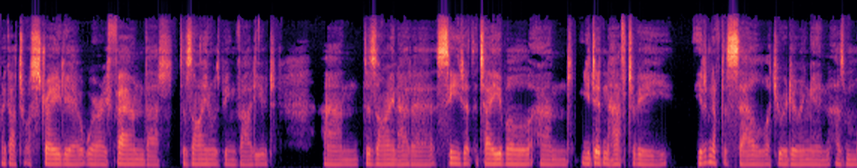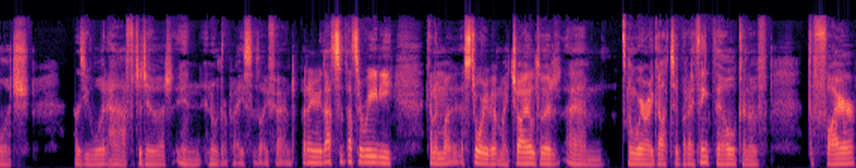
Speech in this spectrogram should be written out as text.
I got to Australia where I found that design was being valued and design had a seat at the table and you didn't have to be you didn't have to sell what you were doing in as much as you would have to do it in in other places i found but anyway that's that's a really kind of a story about my childhood um, and where i got to but i think the whole kind of the fire,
